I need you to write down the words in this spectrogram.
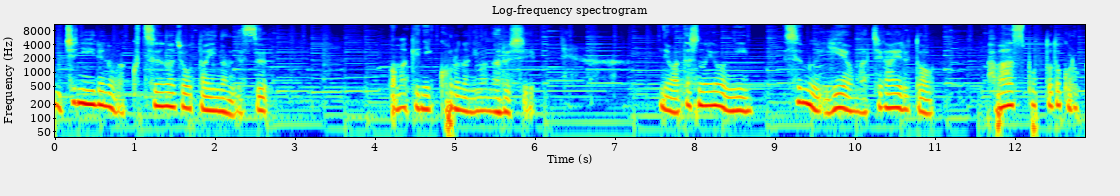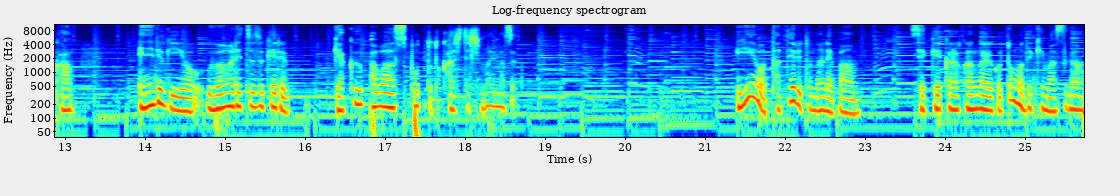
うちにいるのが苦痛な状態なんです。おまけにコロナにはなるし、ね、私のように住む家を間違えるとパワースポットどころかエネルギーを奪われ続ける逆パワースポットと化してしまいます家を建てるとなれば設計から考えることもできますが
